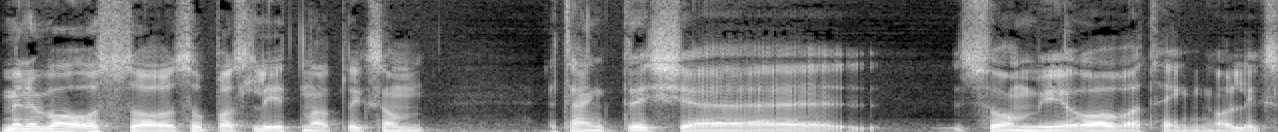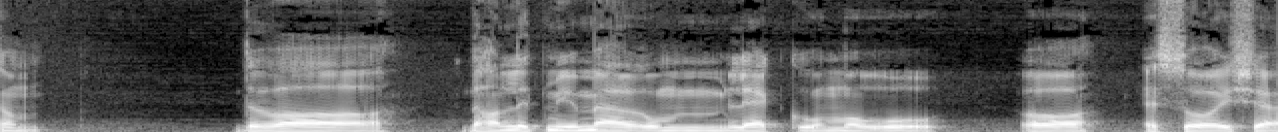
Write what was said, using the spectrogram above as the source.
men jeg var også såpass liten at liksom Jeg tenkte ikke så mye over ting, og liksom Det var Det handlet mye mer om lek og moro, og jeg så ikke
